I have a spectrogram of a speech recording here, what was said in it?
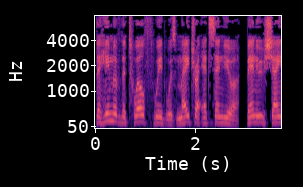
The hymn of the twelfth WYD was Maître et Seigneur, venu chez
